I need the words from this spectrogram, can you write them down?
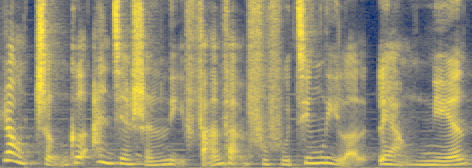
让整个案件审理反反复复经历了两年。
